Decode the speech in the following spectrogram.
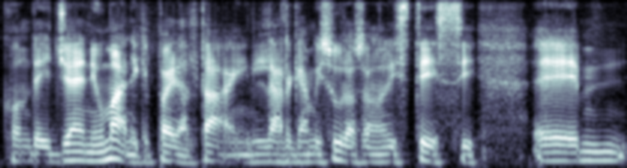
con dei geni umani che poi in realtà in larga misura sono gli stessi, eh,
